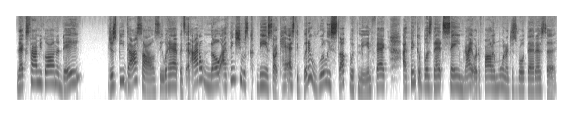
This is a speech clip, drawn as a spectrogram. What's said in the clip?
Next time you go on a date, just be docile and see what happens. And I don't know, I think she was being sarcastic, but it really stuck with me. In fact, I think it was that same night or the following morning, I just wrote that essay.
